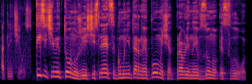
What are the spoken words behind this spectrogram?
отличилась. Тысячами тонн уже исчисляется гуманитарная помощь, отправленная в зону СВО.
